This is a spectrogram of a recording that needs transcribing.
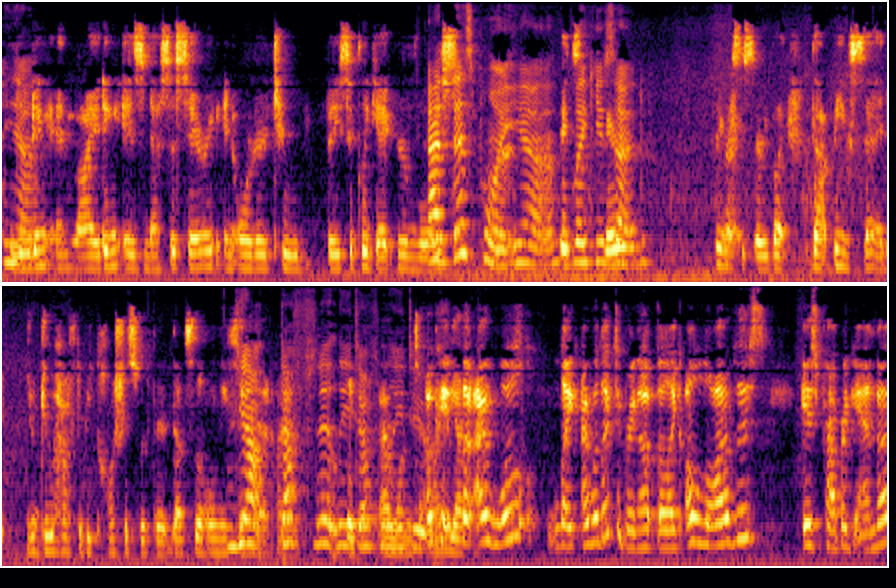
yeah. looting and rioting is necessary in order to basically get your voice. At this point, yeah, it's like you said, necessary. But that being said, you do have to be cautious with it. That's the only thing. Yeah, definitely, I, like, definitely do. To, okay, yeah. but I will like I would like to bring up that like a lot of this is propaganda,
